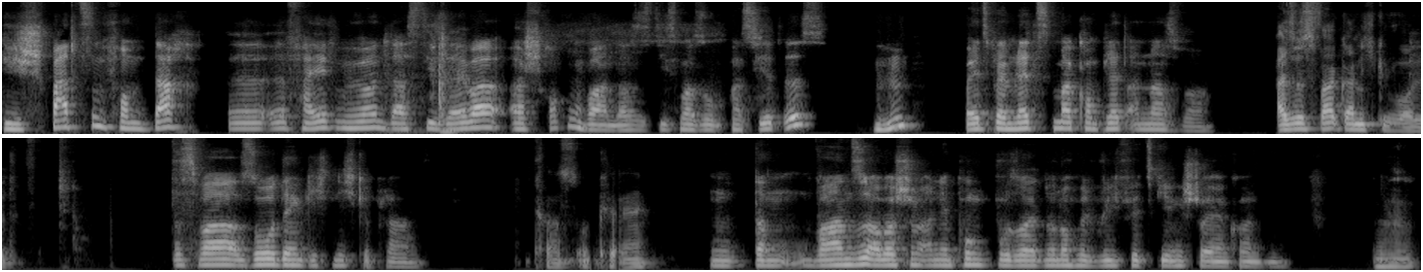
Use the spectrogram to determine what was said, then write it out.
die Spatzen vom Dach äh, äh, pfeifen hören, dass die selber erschrocken waren, dass es diesmal so passiert ist, Mhm. weil es beim letzten Mal komplett anders war. Also es war gar nicht gewollt. Das war so, denke ich, nicht geplant. Krass, okay. Und dann waren sie aber schon an dem Punkt, wo sie halt nur noch mit Refits gegensteuern konnten. Mhm.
